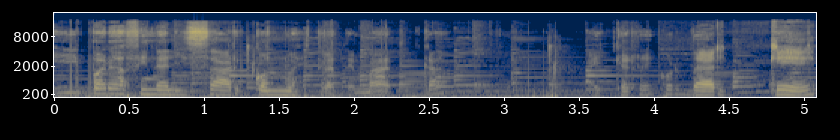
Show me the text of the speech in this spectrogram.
Y para finalizar con nuestra temática, hay que recordar que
